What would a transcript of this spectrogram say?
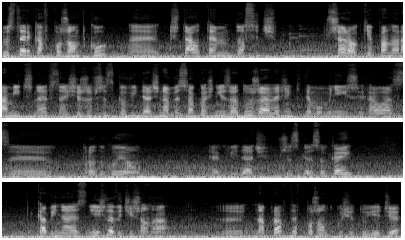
Lusterka w porządku, e, kształtem dosyć szerokie, panoramiczne, w sensie, że wszystko widać na wysokość nie za duże, ale dzięki temu mniejszy hałas e, produkują. Jak widać, wszystko jest ok. Kabina jest nieźle wyciszona. Yy, Naprawdę w porządku się tu jedzie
